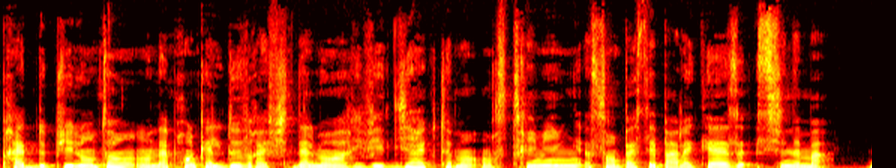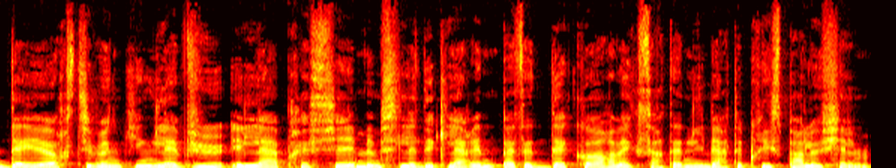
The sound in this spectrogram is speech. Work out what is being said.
Prête depuis longtemps, on apprend qu'elle devrait finalement arriver directement en streaming sans passer par la case cinéma. D'ailleurs, Stephen King l'a vu et l'a apprécié, même s'il a déclaré ne pas être d'accord avec certaines libertés prises par le film.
